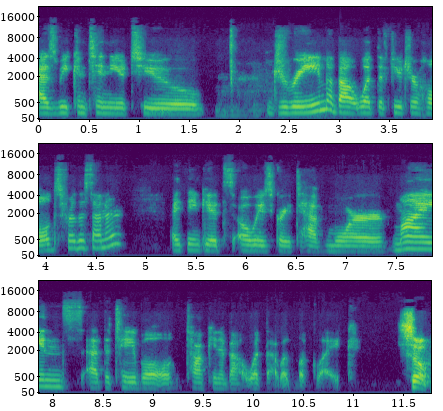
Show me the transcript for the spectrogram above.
As we continue to dream about what the future holds for the center i think it's always great to have more minds at the table talking about what that would look like. So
